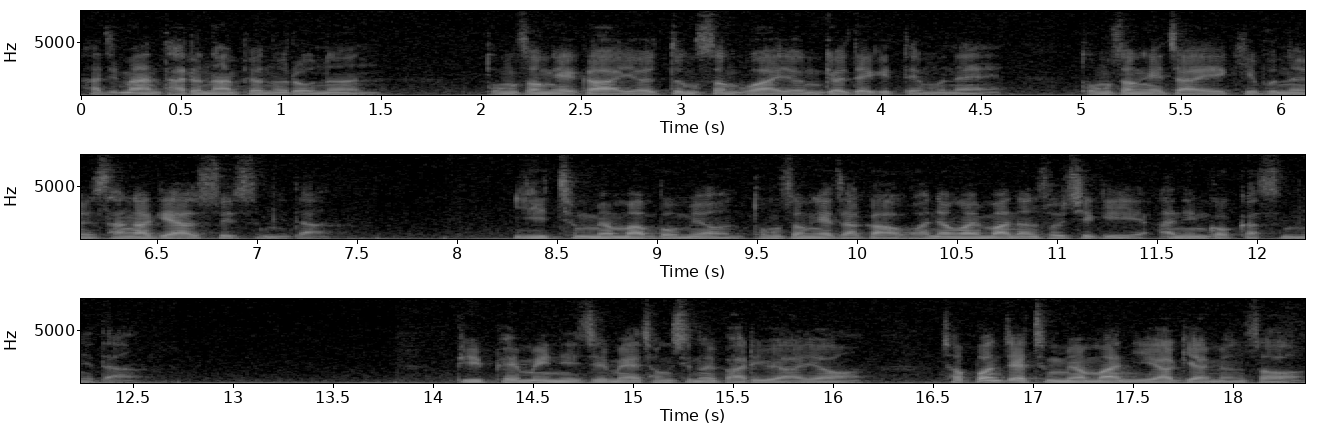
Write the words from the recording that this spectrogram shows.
하지만 다른 한편으로는 동성애가 열등성과 연결되기 때문에 동성애자의 기분을 상하게 할 수 있습니다. 이 측면만 보면 동성애자가 환영할 만한 소식이 아닌 것 같습니다. 비페미니즘의 정신을 발휘하여 첫 번째 측면만 이야기하면서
